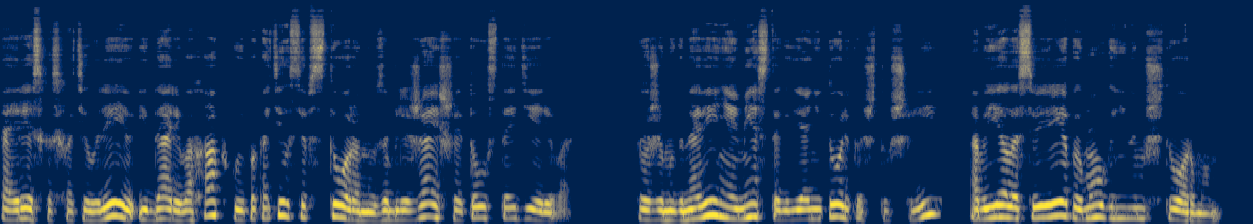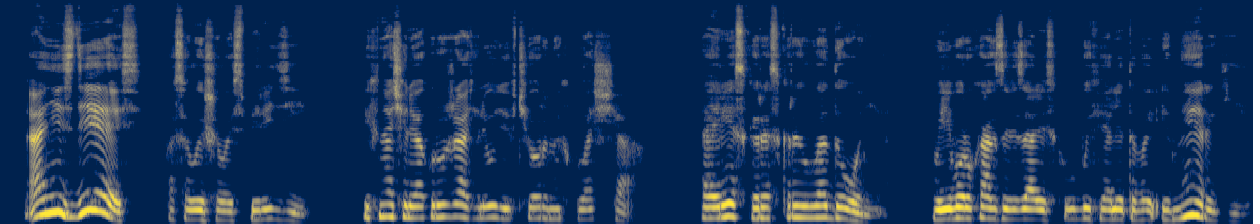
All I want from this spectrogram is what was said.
Тай резко схватил Лею и Дарья в охапку и покатился в сторону, за ближайшее толстое дерево. В то же мгновение место, где они только что шли, объяло свирепым огненным штормом. «Они здесь!» — послышалось впереди. Их начали окружать люди в черных плащах. Тай резко раскрыл ладони. В его руках завязались клубы фиолетовой энергии,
